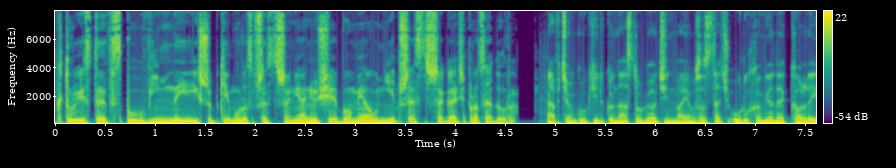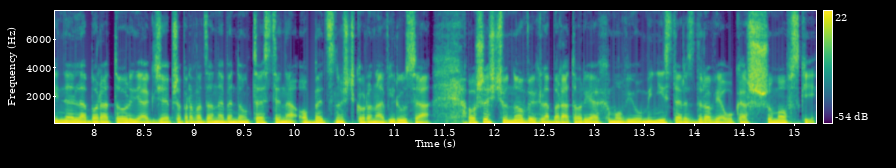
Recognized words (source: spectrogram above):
który jest współwinny jej szybkiemu rozprzestrzenianiu się, bo miał nie przestrzegać procedur. A w ciągu kilkunastu godzin mają zostać uruchomione kolejne laboratoria, gdzie przeprowadzane będą testy na obecność koronawirusa. O sześciu nowych laboratoriach mówił minister zdrowia Łukasz Szumowski.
